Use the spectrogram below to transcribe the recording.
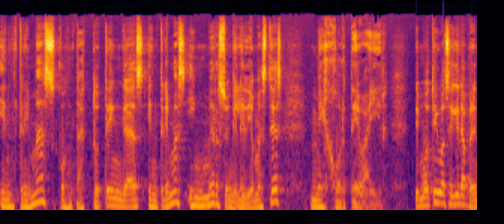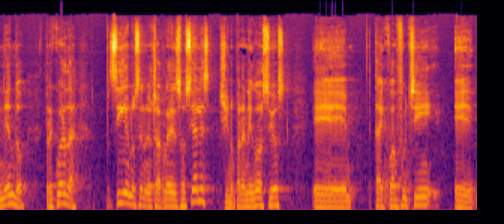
entre más contacto tengas, entre más inmerso en el idioma estés, mejor te va a ir. Te motivo a seguir aprendiendo. Recuerda, síguenos en nuestras redes sociales, Chino para Negocios, eh, Taekwondo Fuchi, eh,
